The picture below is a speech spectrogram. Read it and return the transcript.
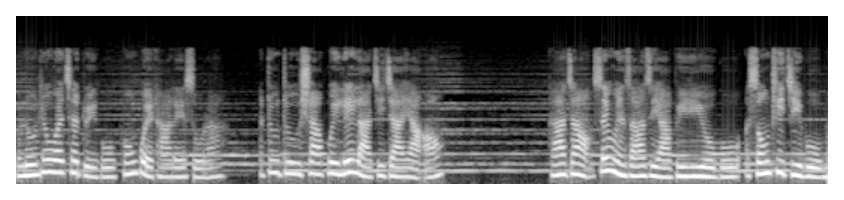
ဘလို့လျှို့ဝှက်ချက်တွေကိုဖုံးကွယ်ထားလဲဆိုတာ အတူတူရှာဖွေလေ့လာကြည့်ကြရအောင်။ဒါကြောင့်စိတ်ဝင်စားစရာဗီဒီယိုကိုအဆုံးထိကြည့်ဖို့မ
